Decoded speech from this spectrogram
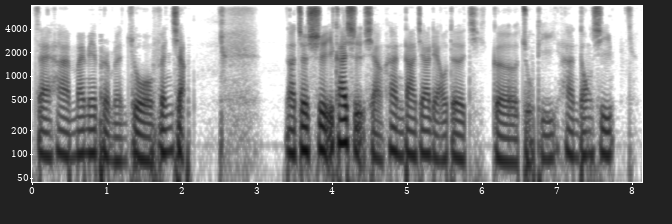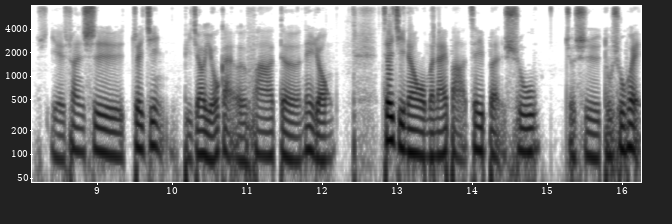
再和 MyMapper 们做分享。那这是一开始想和大家聊的几个主题和东西，也算是最近比较有感而发的内容。这一集呢，我们来把这本书，就是读书会，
